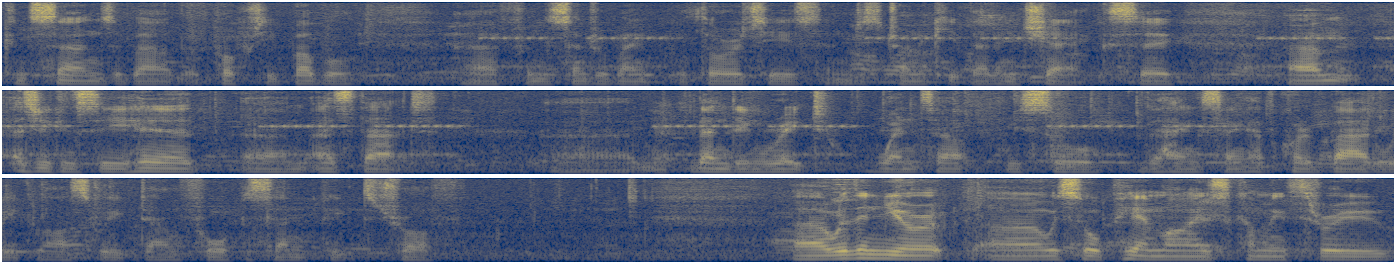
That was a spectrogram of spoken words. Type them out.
concerns about a property bubble uh, from the central bank authorities and just trying to keep that in check. So, um, as you can see here, um, as that uh, lending rate went up, we saw the Hang Seng have quite a bad week last week, down 4% peak to trough. Uh, within Europe, uh, we saw PMIs coming through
